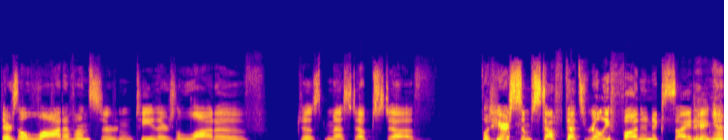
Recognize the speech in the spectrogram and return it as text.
there's a lot of uncertainty. There's a lot of just messed up stuff. But here's some stuff that's really fun and exciting.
